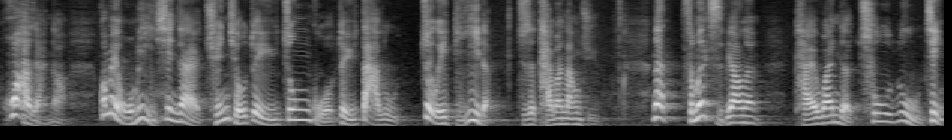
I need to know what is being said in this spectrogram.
哗然了。后面我们以现在全球对于中国、对于大陆最为敌意的就是台湾当局。那什么指标呢？台湾的出入境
